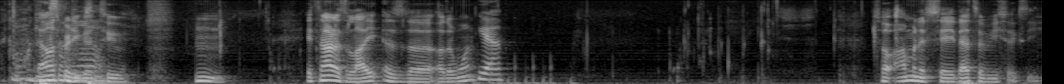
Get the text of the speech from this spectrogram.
Like, come on, That me one's pretty give good too. Hmm. It's not as light as the other one, yeah. so I'm gonna say that's a V60.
